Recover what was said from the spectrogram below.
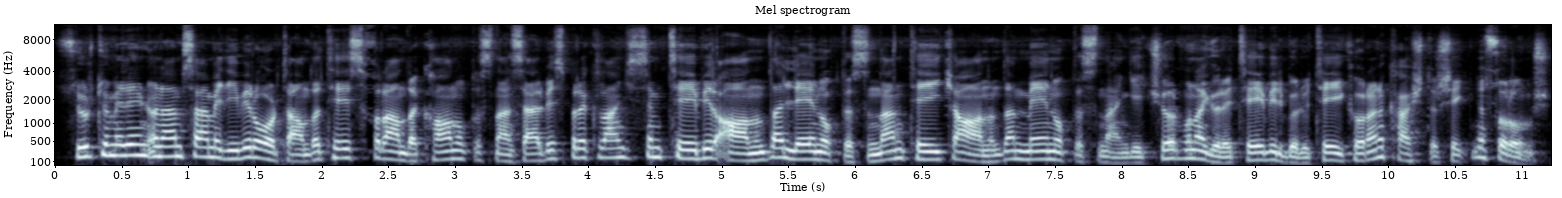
Sürtünmelerin önemsenmediği bir ortamda T0 anında K noktasından serbest bırakılan cisim T1 anında L noktasından T2 anında M noktasından geçiyor. Buna göre T1 bölü T2 oranı kaçtır şeklinde sorulmuş.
